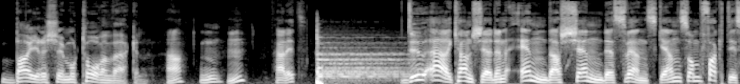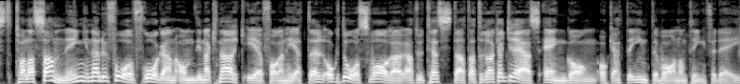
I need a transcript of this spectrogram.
Bayerische Motorenwerken. Ja, Mm. mm, härligt. Du är kanske den enda kände svensken som faktiskt talar sanning när du får frågan om dina knarkerfarenheter och då svarar att du testat att röka gräs en gång och att det inte var någonting för dig.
